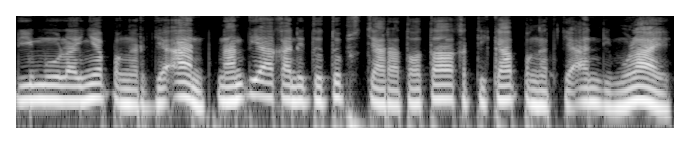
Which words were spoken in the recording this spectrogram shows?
dimulainya pengerjaan. Nanti akan ditutup secara total ketika pengerjaan dimulai.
